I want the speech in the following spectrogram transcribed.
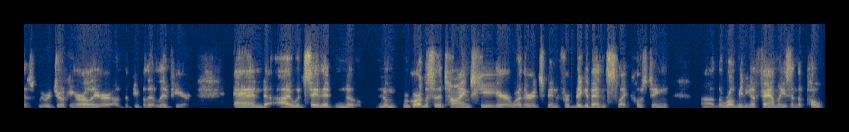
as we were joking earlier of the people that live here and i would say that no, no regardless of the times here whether it's been for big events like hosting uh, the World Meeting of Families and the Pope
